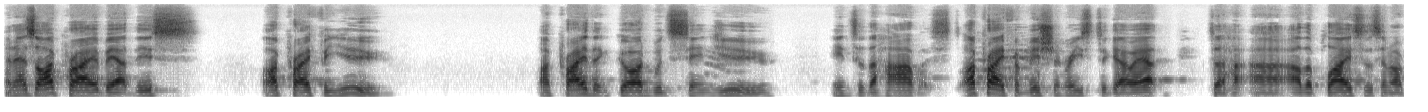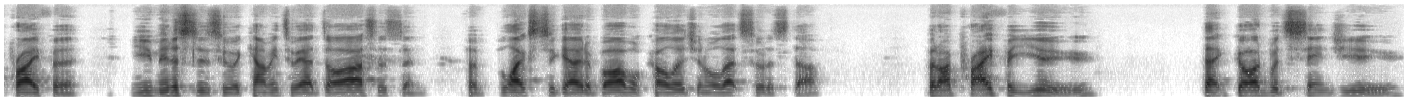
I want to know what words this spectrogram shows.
And as I pray about this, I pray for you. I pray that God would send you into the harvest. I pray for missionaries to go out to uh, other places, and I pray for new ministers who are coming to our diocese and for blokes to go to Bible college and all that sort of stuff. But I pray for you that God would send you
